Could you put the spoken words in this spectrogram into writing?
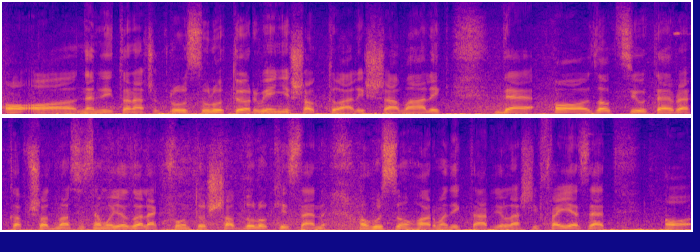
a, a nemzeti tanácsokról szóló törvény is aktuálissá válik, de az akciótervvel kapcsolatban azt hiszem, hogy az a legfontosabb dolog, hiszen a 23. tárgyalási fejezet a,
